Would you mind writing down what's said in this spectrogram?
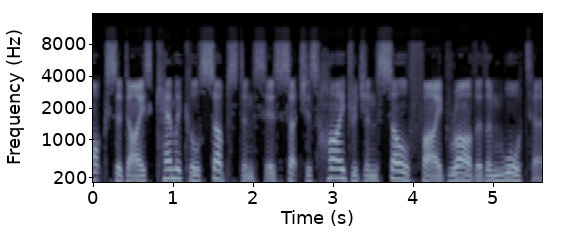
oxidize chemical substances such as hydrogen sulfide rather than water.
